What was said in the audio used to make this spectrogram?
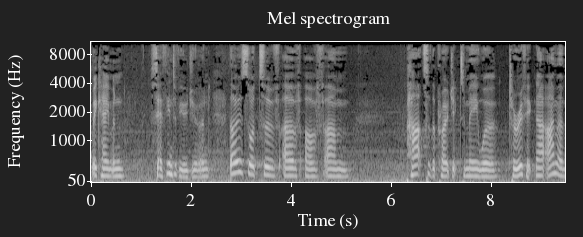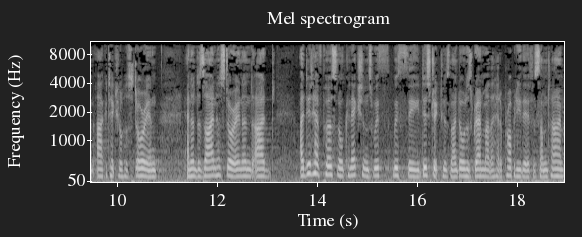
We came and Seth interviewed you, and those sorts of, of, of um, parts of the project to me were terrific. Now, I'm an architectural historian and a design historian, and I'd I did have personal connections with, with the district, because my daughter's grandmother had a property there for some time.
